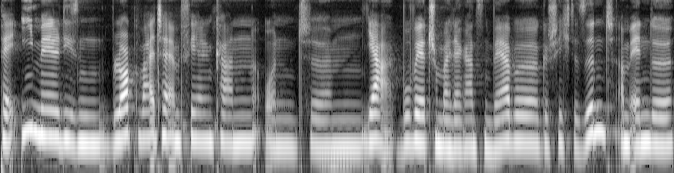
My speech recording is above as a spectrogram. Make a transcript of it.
per E-Mail diesen Blog weiterempfehlen kann. Und ähm, ja, wo wir jetzt schon bei der ganzen Werbegeschichte sind, am Ende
